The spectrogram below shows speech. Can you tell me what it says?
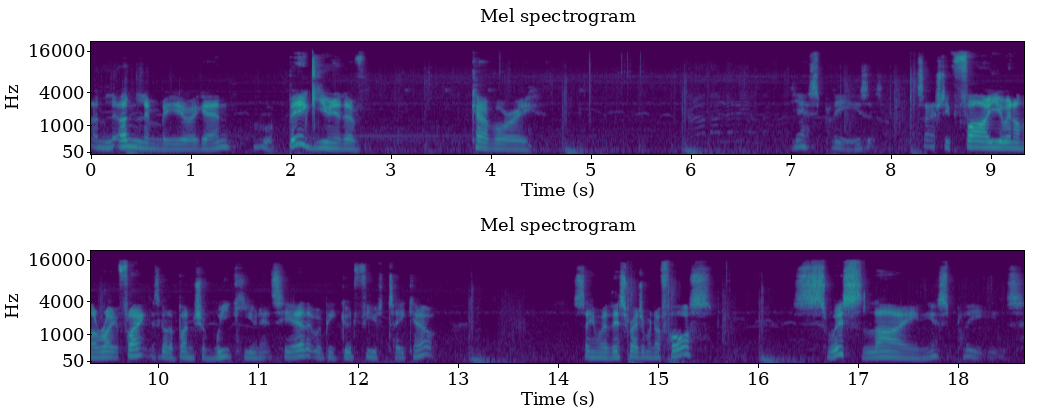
un unlimber you again, Ooh, a big unit of cavalry. Yes, please. Let's actually fire you in on the right flank. It's got a bunch of weak units here that would be good for you to take out. Same with this regiment of horse. Swiss line, yes please.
